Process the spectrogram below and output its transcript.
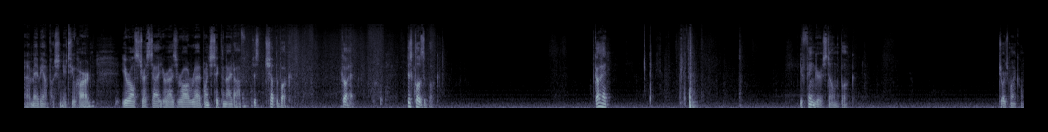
Uh, maybe I'm pushing you too hard. You're all stressed out. Your eyes are all red. Why don't you take the night off? Just shut the book. Go ahead. Just close the book. Go ahead. Your finger is still in the book. George Michael.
